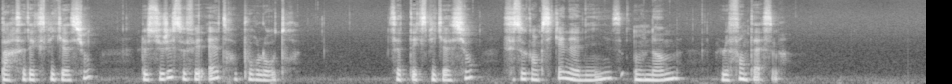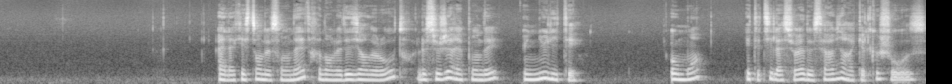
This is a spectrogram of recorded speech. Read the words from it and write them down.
Par cette explication, le sujet se fait être pour l'autre. Cette explication, c'est ce qu'en psychanalyse on nomme le fantasme. À la question de son être dans le désir de l'autre, le sujet répondait une nullité. Au moins, était-il assuré de servir à quelque chose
